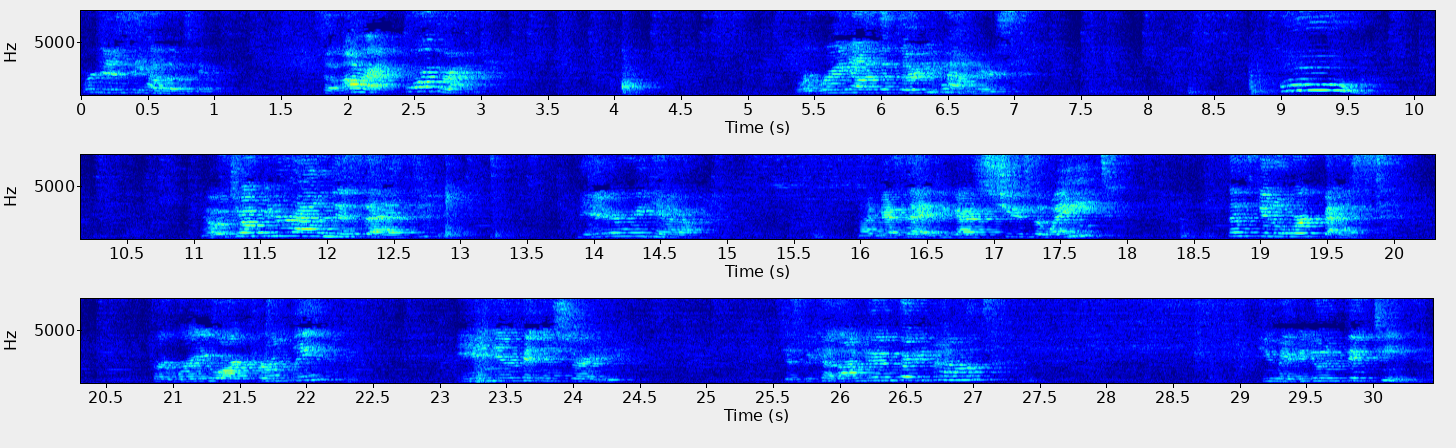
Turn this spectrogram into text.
We're gonna see how those go. So, all right, fourth round. We're bringing out the 30 pounders. Woo! No joking around this set. Here we go. Like I said, you guys choose the weight that's gonna work best for where you are currently in your fitness journey. Just because I'm doing 30 pounds, you may be doing 15.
